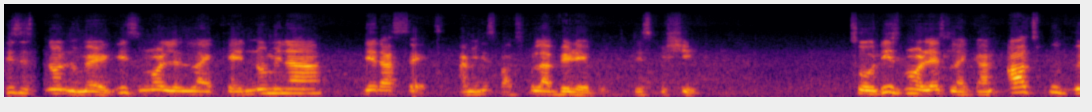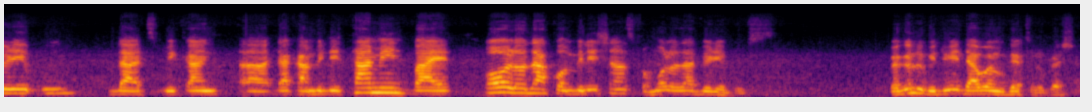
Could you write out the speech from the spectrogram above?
This is not numeric. This is more like a nominal data set. I mean, this particular variable, this species. So this is more or less like an output variable that we can uh, that can be determined by all other combinations from all other variables. We're going to be doing that when we get to regression.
